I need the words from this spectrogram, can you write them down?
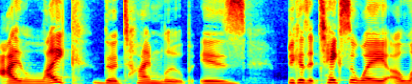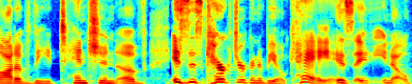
i like the time loop is because it takes away a lot of the tension of is this character going to be okay? Is it, you know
